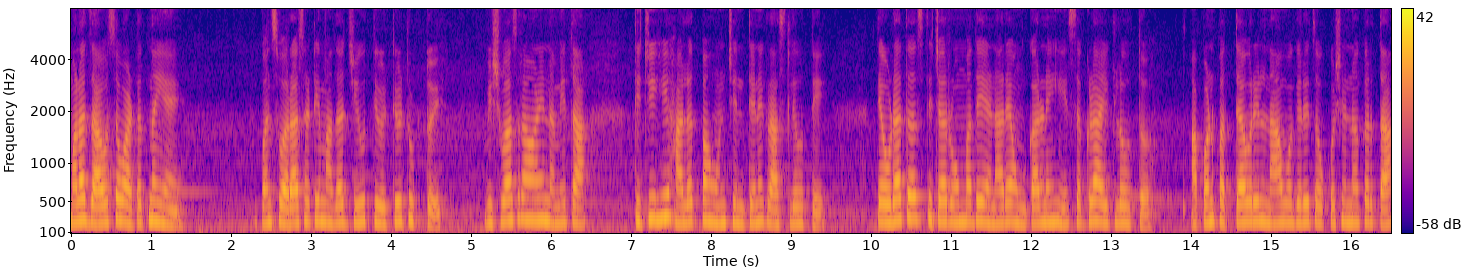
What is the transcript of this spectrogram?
मला जावंसं वाटत नाही आहे पण स्वरासाठी माझा जीव तिळतिळ तुटतोय. विश्वासराव आणि नमिता तिची ही हालत पाहून चिंतेने ग्रासले होते. तेवढ्यातच तिच्या रूममध्ये येणाऱ्या ओंकारनेही सगळं ऐकलं होतं. आपण पत्त्यावरील नाव वगैरे चौकशी न करता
